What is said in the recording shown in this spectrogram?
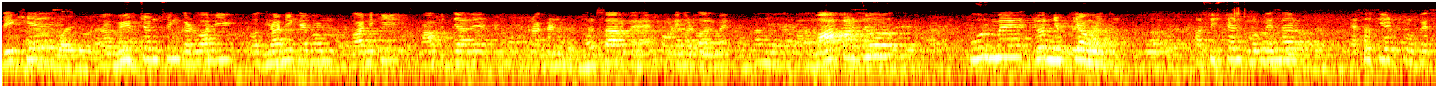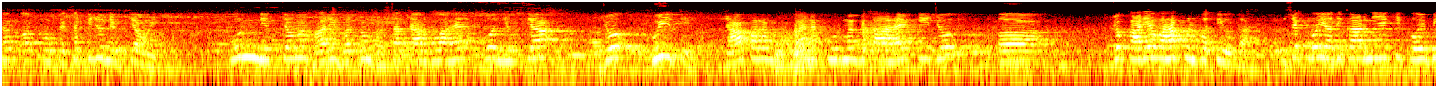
देखिए, वीरचंद सिंह गढ़वाली औद्यानिक एवं वानिकी महाविद्यालय जो उत्तराखंड भरसार में है, पौड़ी गढ़वाल में, वहाँ पर जो पूर्व में जो नियुक्तियाँ हुई थी असिस्टेंट प्रोफेसर एसोसिएट प्रोफेसर और प्रोफेसर की जो नियुक्तियाँ हुई थी उन नियुक्तियों में भारी भरकम भ्रष्टाचार हुआ है। वो नियुक्तियाँ जो हुई थी जहाँ पर मैंने पूर्व में भी कहा है कि जो आ, जो कार्यवाहक कुलपति होता है उसे कोई अधिकार नहीं है कि कोई भी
